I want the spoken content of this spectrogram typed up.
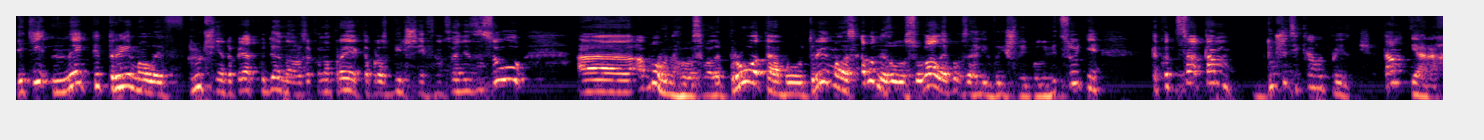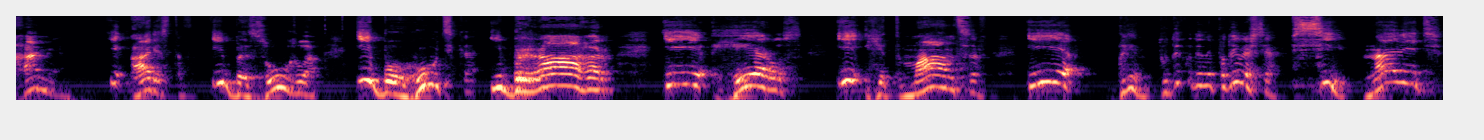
які не підтримали включення до порядку денного законопроекту про збільшення фінансування ЗСУ або вони голосували проти, або утримались, або не голосували, або взагалі вийшли і були відсутні. Так от це там дуже цікаве прізвище. Там і Арахамія, і Арістов, і Безугла, і Богуцька, і Брагар, і Герус, і Гетманцев, і, блін, туди, куди не подивишся, всі, навіть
